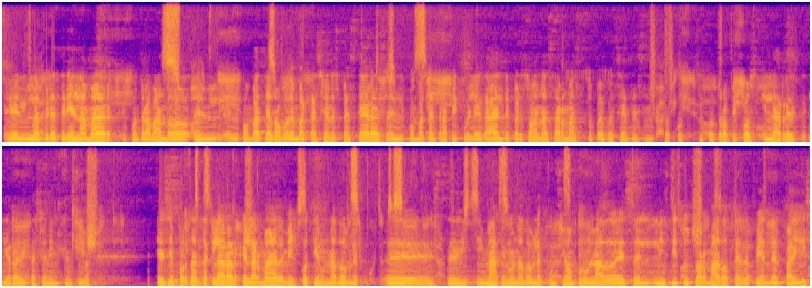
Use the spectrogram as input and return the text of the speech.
la piratería en la mar, el contrabando, el, combate al robo de embarcaciones pesqueras, el combate al tráfico ilegal de personas, armas, estupefacientes y psicotrópicos y la erradicación intensiva. Es importante aclarar que la Armada de México tiene una doble eh, este, imagen, una doble función. Por un lado es el Instituto Armado que defiende al país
